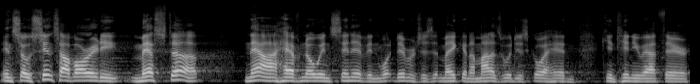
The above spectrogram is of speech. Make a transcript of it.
and so since I've already messed up, now I have no incentive, and what difference does it make? And I might as well just go ahead and continue out there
